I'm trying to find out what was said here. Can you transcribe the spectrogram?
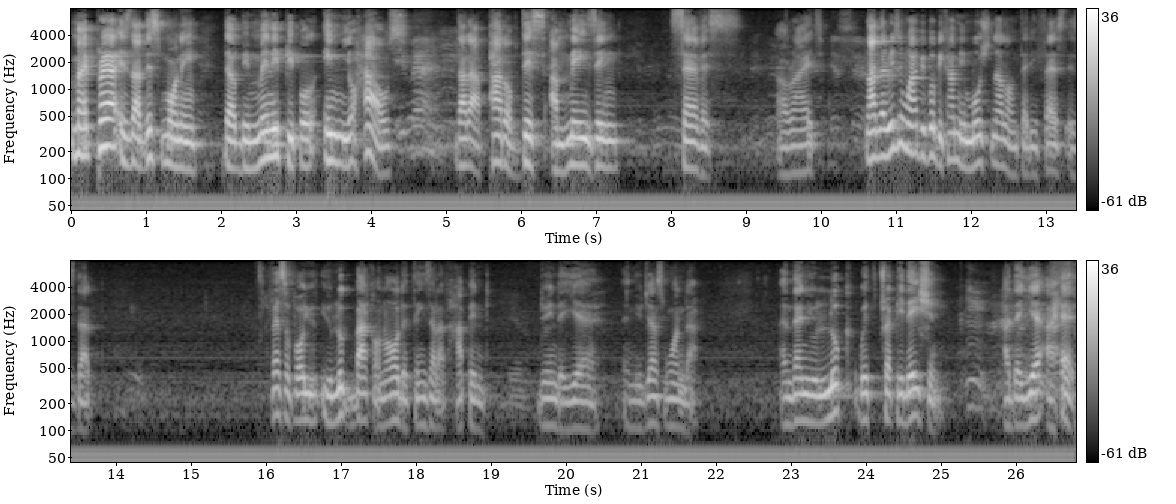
my prayer is that this morning there'll be many people in your house that are part of this amazing service. All right? Now, the reason why people become emotional on 31st is that, first of all, you, you look back on all the things that have happened during the year and you just wonder. And then you look with trepidation at the year ahead.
